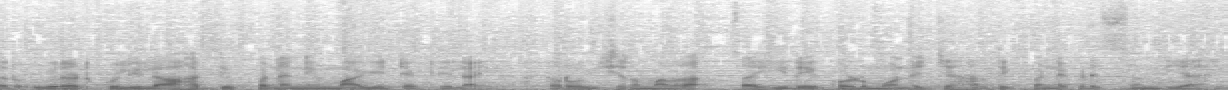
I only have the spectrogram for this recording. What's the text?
तर विराट कोहलीला हार्दिक पांड्याने मागे टाकलेला आहे. तर रोहित शर्माचाही रेकॉर्ड मोडण्याची हार्दिक पांड्याकडे संधी आहे.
